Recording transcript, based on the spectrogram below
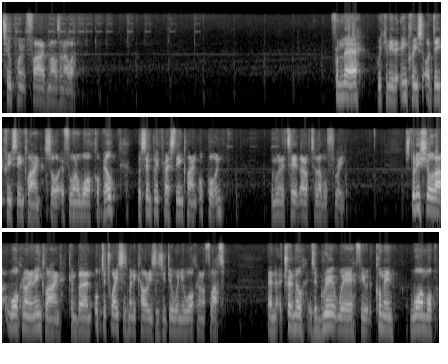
2.5 miles an hour. From there, we can either increase or decrease the incline. So if we want to walk uphill, we'll simply press the incline up button and we're going to take that up to level three. Studies show that walking on an incline can burn up to twice as many calories as you do when you're walking on a flat. And a treadmill is a great way for you to come in, warm up,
